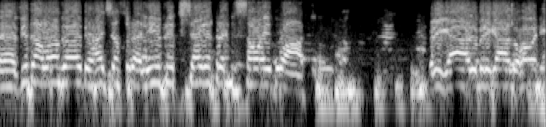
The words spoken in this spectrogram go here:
é, vida longa Web Rádio Censura Livre, que segue a transmissão aí do ato. Obrigado, obrigado, Rony.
